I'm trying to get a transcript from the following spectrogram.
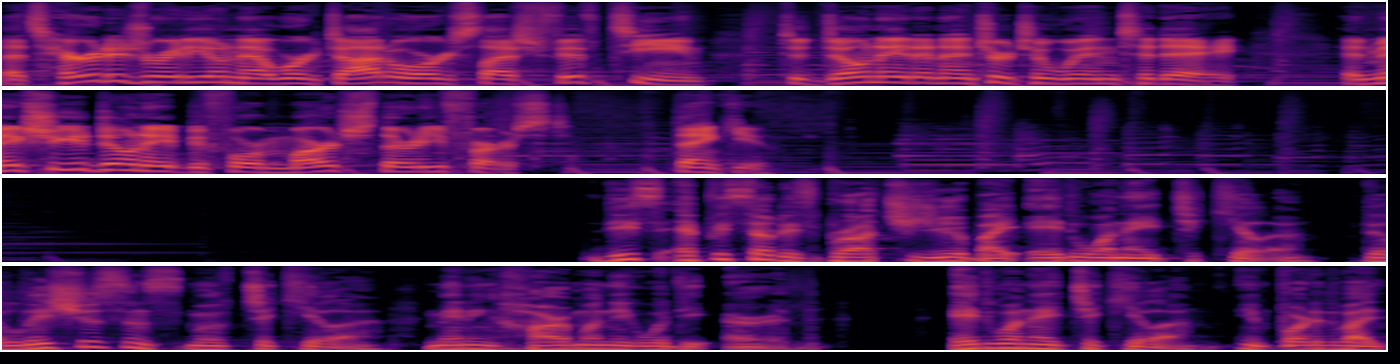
That's heritageradionetwork.org slash 15 to donate and enter to win today. And make sure you donate before March 31st. Thank you. This episode is brought to you by 818 Tequila. Delicious and smooth tequila, meaning harmony with the earth. 818 Tequila, imported by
